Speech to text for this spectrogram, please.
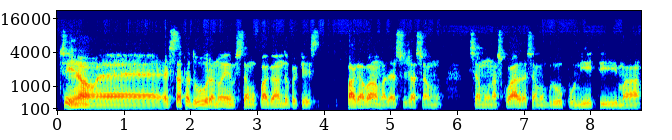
Sì, no, è, è stata dura, noi stiamo pagando perché pagavamo, adesso già siamo, siamo una squadra, siamo un gruppo uniti, ma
